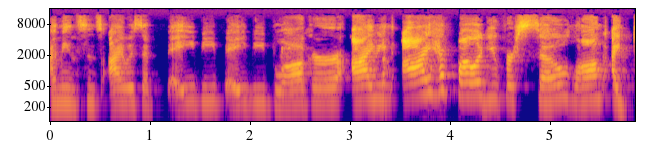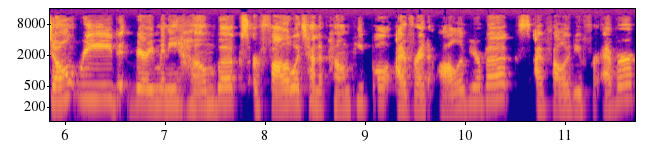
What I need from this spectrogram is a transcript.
I mean, since I was a baby, baby blogger, I mean, I have followed you for so long. I don't read very many home books or follow a ton of home people. I've read all of your books. I've followed you forever.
